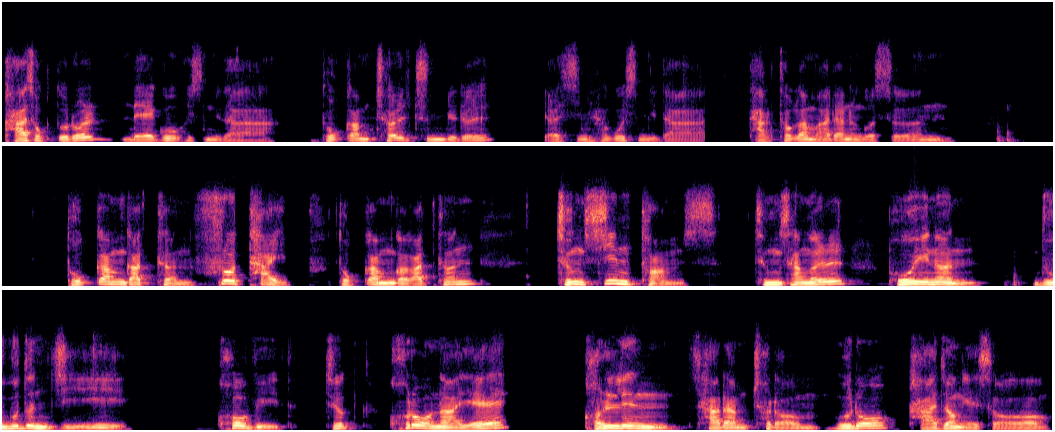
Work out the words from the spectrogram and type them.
가속도를 내고 있습니다. 독감철 준비를 열심히 하고 있습니다. 닥터가 말하는 것은 독감 같은 프로타입, 독감과 같은 증 symptoms, 증상을 보이는 누구든지 코비드, 즉 코로나에 걸린 사람처럼으로 가정해서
